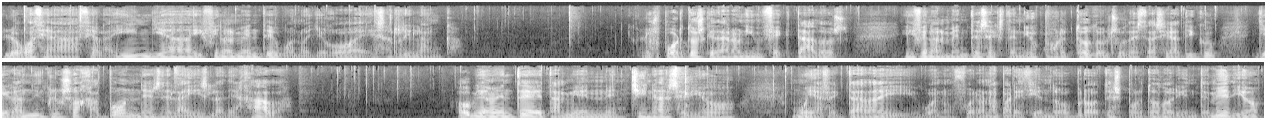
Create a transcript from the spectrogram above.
y luego hacia, hacia la India y finalmente bueno, llegó a Sri Lanka. Los puertos quedaron infectados y finalmente se extendió por todo el sudeste asiático, llegando incluso a Japón desde la isla de Java. Obviamente también en China se vio muy afectada y bueno, fueron apareciendo brotes por todo Oriente Medio,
